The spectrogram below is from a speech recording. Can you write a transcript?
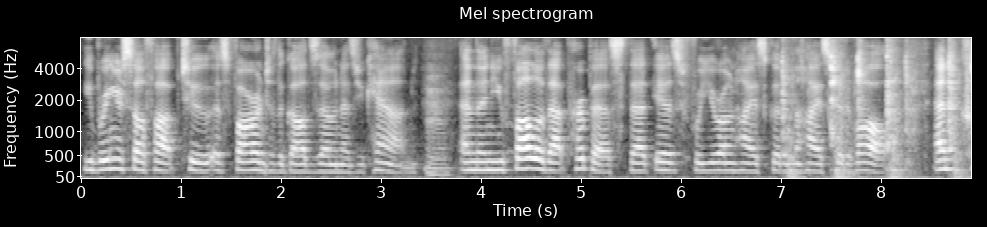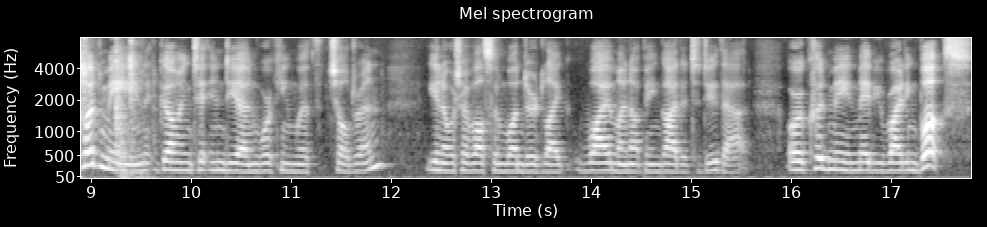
You bring yourself up to as far into the God zone as you can, mm. and then you follow that purpose that is for your own highest good and the highest good of all. And it could mean going to India and working with children, you know, which I've also wondered, like, why am I not being guided to do that? Or it could mean maybe writing books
